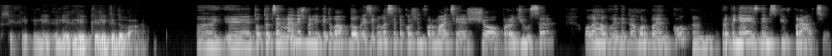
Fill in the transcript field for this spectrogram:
всіх лік, лі- лі- лік- ліквідували. Е, е, Тобто, це менеджмент ліквідував. Добре, з'явилася також інформація, що продюсер Олега Винника Горбенко е, припиняє з ним співпрацю.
